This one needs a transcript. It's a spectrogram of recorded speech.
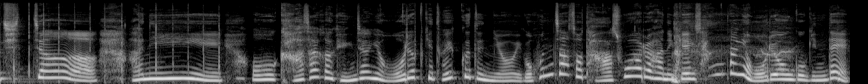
진짜. 아니, 어, 가사가 굉장히 어렵기도 했거든요. 이거 혼자서 다 소화를 하는 게 상당히 어려운 곡인데,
